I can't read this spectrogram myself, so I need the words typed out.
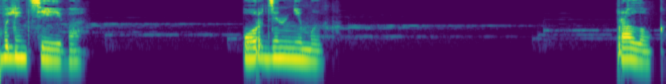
Валентеева. Орден немых. Пролог.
